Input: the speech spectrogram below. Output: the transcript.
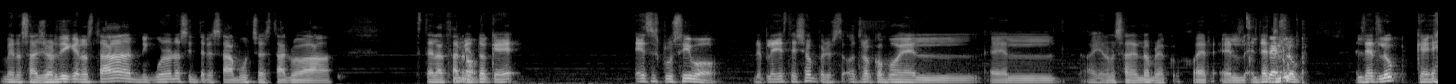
menos a Jordi que no está, ninguno nos interesa mucho esta nueva este lanzamiento que es exclusivo de PlayStation, pero es otro como el el ay, no me sale el nombre, joder, el, el Deathloop el Deadloop, que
